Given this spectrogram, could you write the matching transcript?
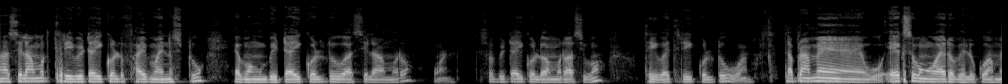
আসিলা আমার three beta equal to five minus two এবং বিটা ইকুয়াল টু আসিলা আমার one so beta equal to আমার আসব three by three equal to वापस आम एक्स और वाइर भैल्यू को आम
